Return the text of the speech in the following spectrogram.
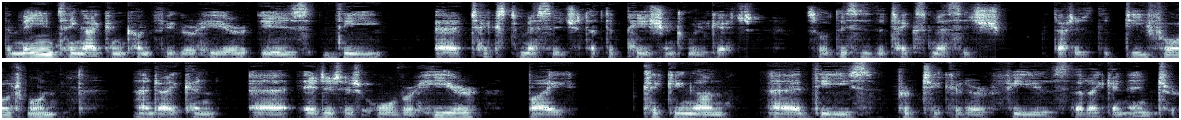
The main thing I can configure here is the uh, text message that the patient will get. So this is the text message that is the default one, and I can uh, edit it over here by clicking on uh, these particular fields that I can enter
